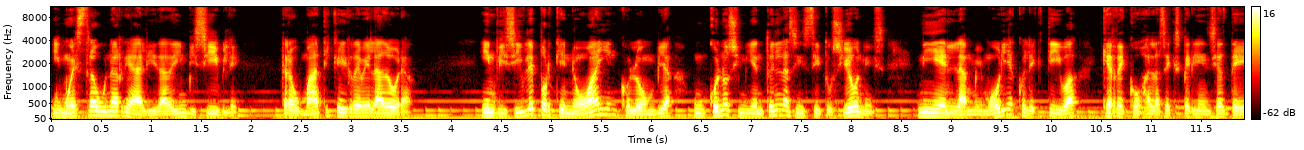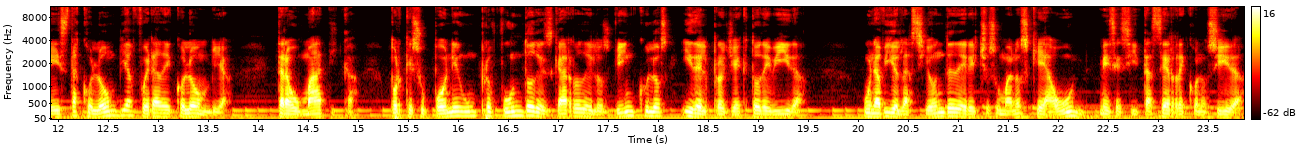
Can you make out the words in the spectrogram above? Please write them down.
y muestra una realidad invisible, traumática y reveladora invisible porque no hay en Colombia un conocimiento en las instituciones ni en la memoria colectiva que recoja las experiencias de esta Colombia fuera de Colombia, traumática porque supone un profundo desgarro de los vínculos y del proyecto de vida, una violación de derechos humanos que aún necesita ser reconocida,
